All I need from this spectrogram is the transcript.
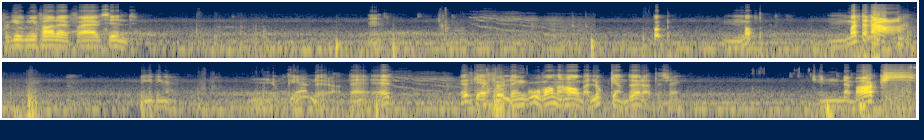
Forgive me, Father, for I have sinned. Hmm. Boop. Mopp. Matata! Ingenting her. Lukk igjen døra. Det er, jeg. In the box!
